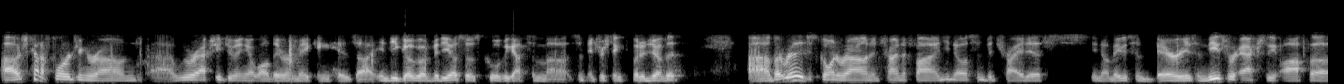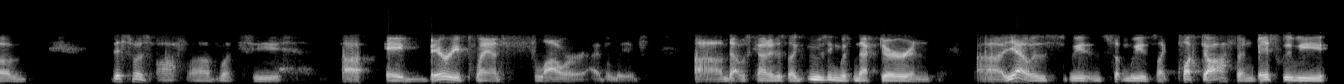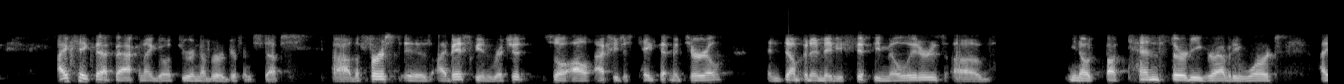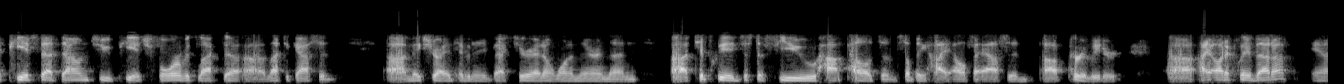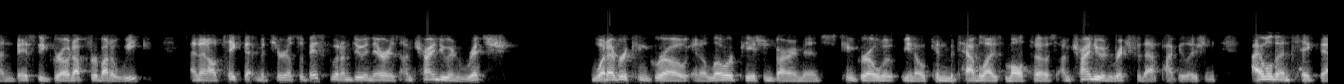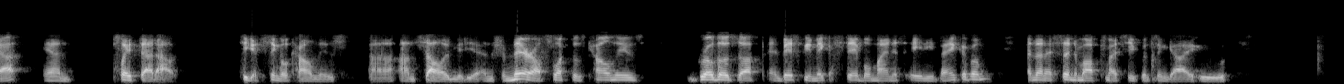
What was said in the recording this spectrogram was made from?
uh, just kind of foraging around. Uh, we were actually doing it while they were making his uh, Indiegogo video, so it was cool. We got some uh, some interesting footage of it. Uh, but really, just going around and trying to find, you know, some detritus, you know, maybe some berries. And these were actually off of. This was off of let's see, uh, a berry plant flower, I believe. Um, that was kind of just like oozing with nectar and uh, yeah, it was we something we like plucked off, and basically we I take that back and I go through a number of different steps. Uh, the first is I basically enrich it, so I'll actually just take that material and dump it in maybe 50 milliliters of you know about 10 30 gravity wort. I pH that down to pH 4 with lacta, uh, lactic acid. Uh, make sure I inhibit any bacteria I don't want in there, and then uh, typically just a few hop pellets of something high alpha acid uh, per liter. Uh, I autoclave that up and basically grow it up for about a week. And then I'll take that material. So basically, what I'm doing there is I'm trying to enrich whatever can grow in a lower pH environment, can grow, you know, can metabolize maltose. I'm trying to enrich for that population. I will then take that and plate that out to get single colonies uh, on solid media. And from there, I'll select those colonies, grow those up, and basically make a stable minus 80 bank of them. And then I send them off to my sequencing guy who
